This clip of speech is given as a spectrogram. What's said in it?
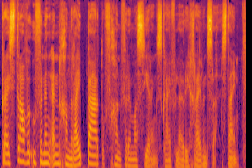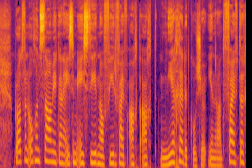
kry strawwe oefening in, gaan ry perd of gaan vir 'n massering, skryf Laurie Grywenstein. Praat vanoggend saam, jy kan 'n SMS stuur na 458 0891104589 dit kos jou R1.50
